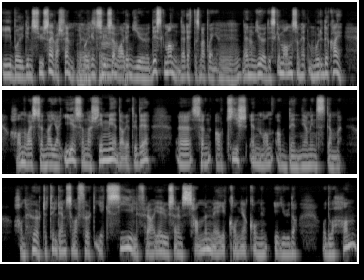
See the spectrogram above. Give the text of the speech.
i Borgenshusa i vers 5. I Borgenshusa var det en jødisk mann. Det er dette som er poenget. Den Det er en jødiske mannen som het Mordekai. Han var sønn av Jair, sønn av Shimi, da vet vi det. eh, Sønn av Kish, en mann av Benjamins stamme. Han hørte til dem som var ført i eksil fra Jerusalem sammen med Jekonia, kongen i Juda. Og det var han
